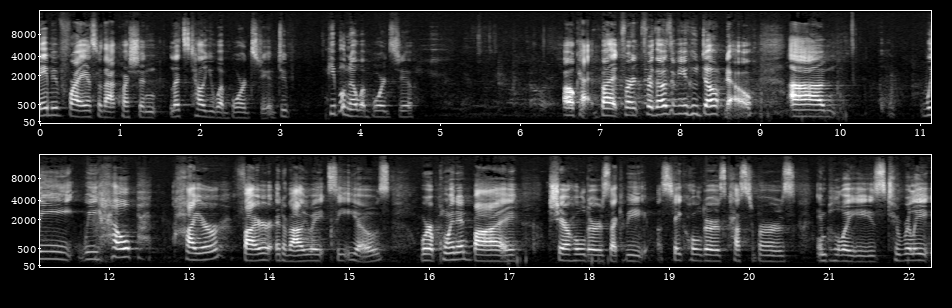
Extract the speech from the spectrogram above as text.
maybe before I answer that question, let's tell you what boards do. Do people know what boards do? Okay, but for, for those of you who don't know, um, we, we help hire, fire, and evaluate CEOs. We're appointed by shareholders, that could be stakeholders, customers, employees, to really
